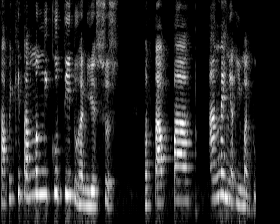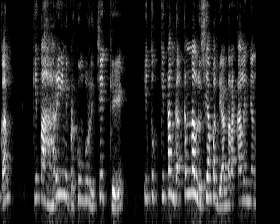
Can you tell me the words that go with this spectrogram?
tapi kita mengikuti Tuhan Yesus. Betapa anehnya iman, bukan? Kita hari ini berkumpul di CG, itu kita nggak kenal loh siapa di antara kalian yang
